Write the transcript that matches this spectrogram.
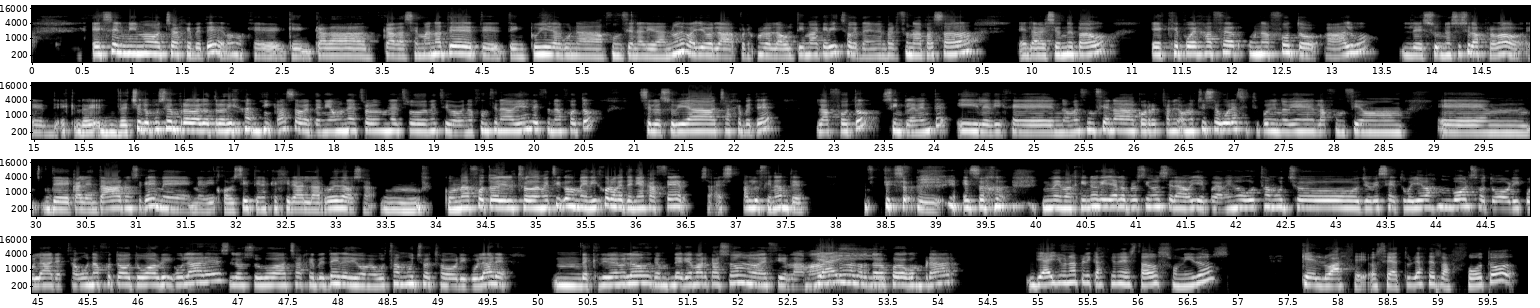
Es el mismo chat GPT, vamos, que, cada, cada semana te, te, incluye alguna funcionalidad nueva. Yo, la, por ejemplo, la última que he visto, que también me parece una pasada, en la versión de pago, es que puedes hacer una foto a algo no sé si lo has probado. Eh, de hecho, lo puse en prueba el otro día en mi casa, porque tenía un, electrodoméstico que no funcionaba bien, le hice una foto, se lo subí a ChatGPT, la foto simplemente, y le dije, no me funciona correctamente, o no estoy segura si estoy poniendo bien la función em, de calentar, no sé qué, y me, dijo, sí, tienes que girar la rueda, o sea, mm, con una foto del electrodoméstico me dijo lo que tenía que hacer, o sea, es alucinante. Eso, eso, me imagino que ya lo próximo será, oye, pues a mí me gusta mucho, yo qué sé, tú llevas un bolso, tus auriculares, te hago una foto de tus auriculares, lo subo a ChatGPT y le digo, me gustan mucho estos auriculares, mm, descríbemelo, de qué marca son, me va a decir la marca, dónde los puedo comprar. Ya hay una aplicación en Estados Unidos que lo hace, o sea, tú le haces la foto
